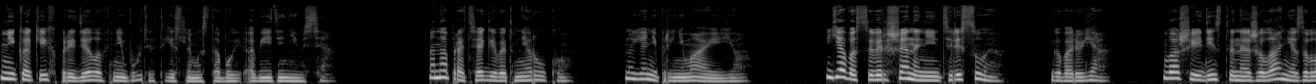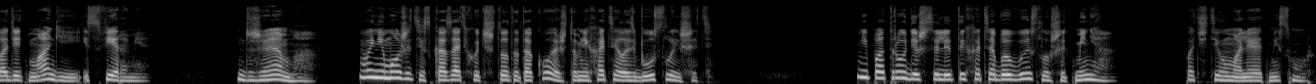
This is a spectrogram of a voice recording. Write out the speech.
Никаких пределов не будет, если мы с тобой объединимся. Она протягивает мне руку, но я не принимаю ее. «Я вас совершенно не интересую», — говорю я. «Ваше единственное желание — завладеть магией и сферами». «Джемма, вы не можете сказать хоть что-то такое, что мне хотелось бы услышать». «Не потрудишься ли ты хотя бы выслушать меня?» — почти умоляет мисс Мур.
